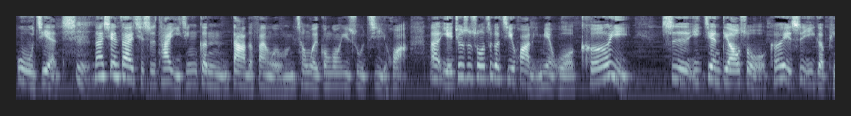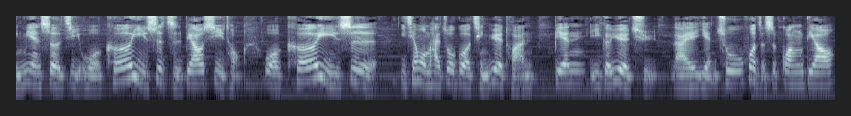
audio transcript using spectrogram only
物件。是。那现在其实它已经更大的范围，我们称为公共艺术计划。那也就是说，这个计划里面，我可以是一件雕塑，我可以是一个平面设计，我可以是指标系统，我可以是以前我们还做过，请乐团编一个乐曲来演出，或者是光雕。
